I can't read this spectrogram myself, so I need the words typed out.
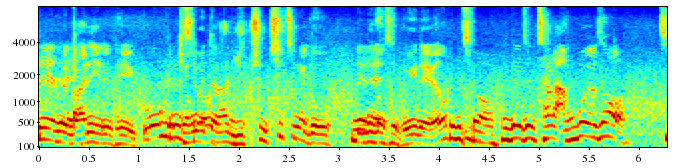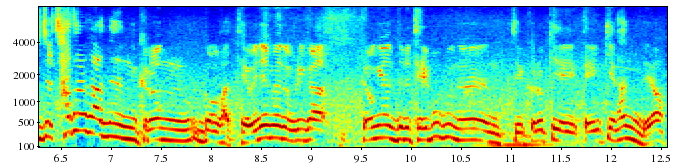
네, 네. 많이 이렇게 돼 있고 그렇죠. 경우에 따라 한 6층, 7층에도 네. 있는 것으로 보이네요. 그렇죠. 근데 좀잘안 보여서 진짜 찾아가는 그런 것 같아요. 왜냐면 우리가 병원들은 대부분은 이제 그렇게 돼 있긴 하는데요.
